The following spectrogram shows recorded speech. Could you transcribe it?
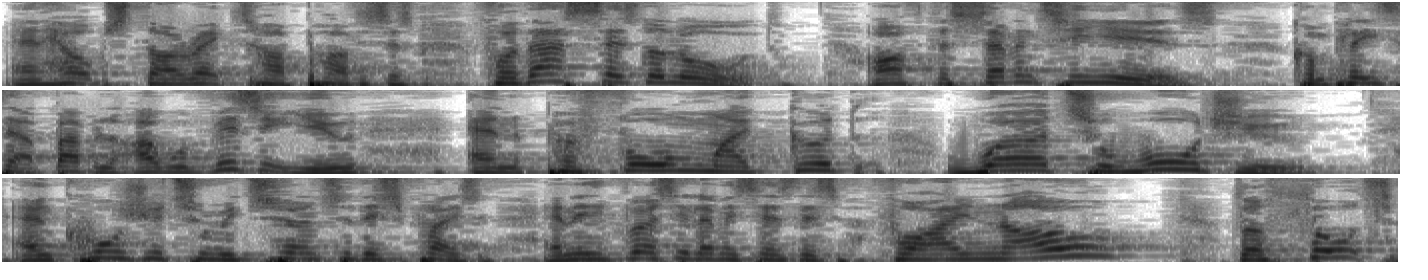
and helps direct our path. He says, For that says the Lord, after 70 years completed at Babylon, I will visit you and perform my good word towards you and cause you to return to this place. And in verse 11 says this, For I know the thoughts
